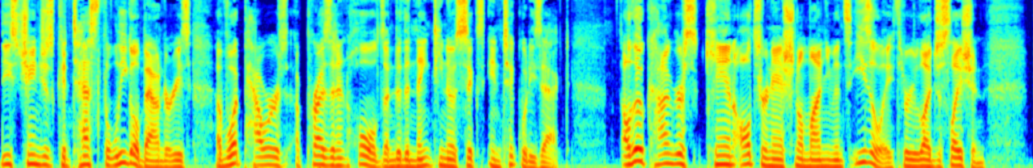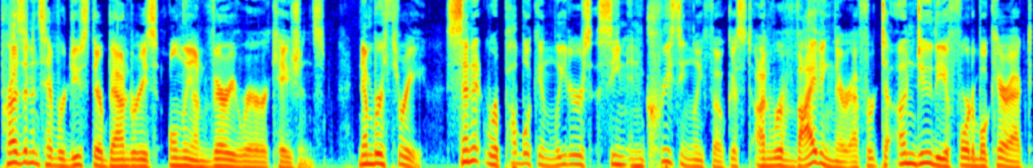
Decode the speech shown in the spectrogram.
these changes could test the legal boundaries of what powers a president holds under the 1906 Antiquities Act. Although Congress can alter national monuments easily through legislation, presidents have reduced their boundaries only on very rare occasions. Number three, Senate Republican leaders seem increasingly focused on reviving their effort to undo the Affordable Care Act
